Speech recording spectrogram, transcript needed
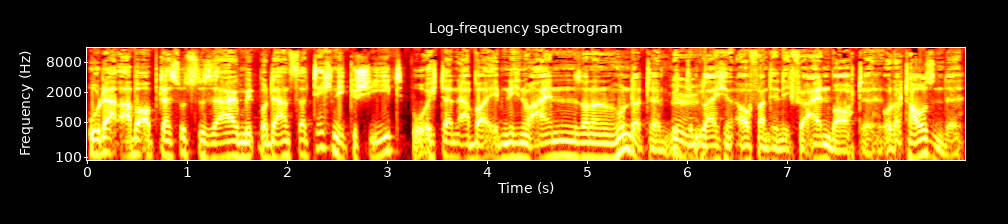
oder aber ob das sozusagen mit modernster Technik geschieht, wo ich dann aber eben nicht nur einen, sondern Hunderte mit mhm. dem gleichen Aufwand, den ich für einen brauchte, oder Tausende.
